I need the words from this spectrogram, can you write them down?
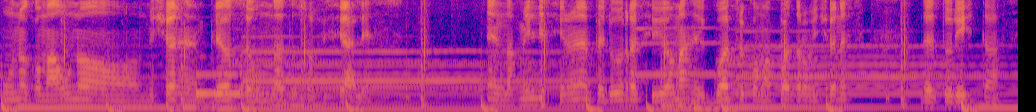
1,1 millones de empleos según datos oficiales. En 2019 Perú recibió más de 4,4 millones de turistas,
